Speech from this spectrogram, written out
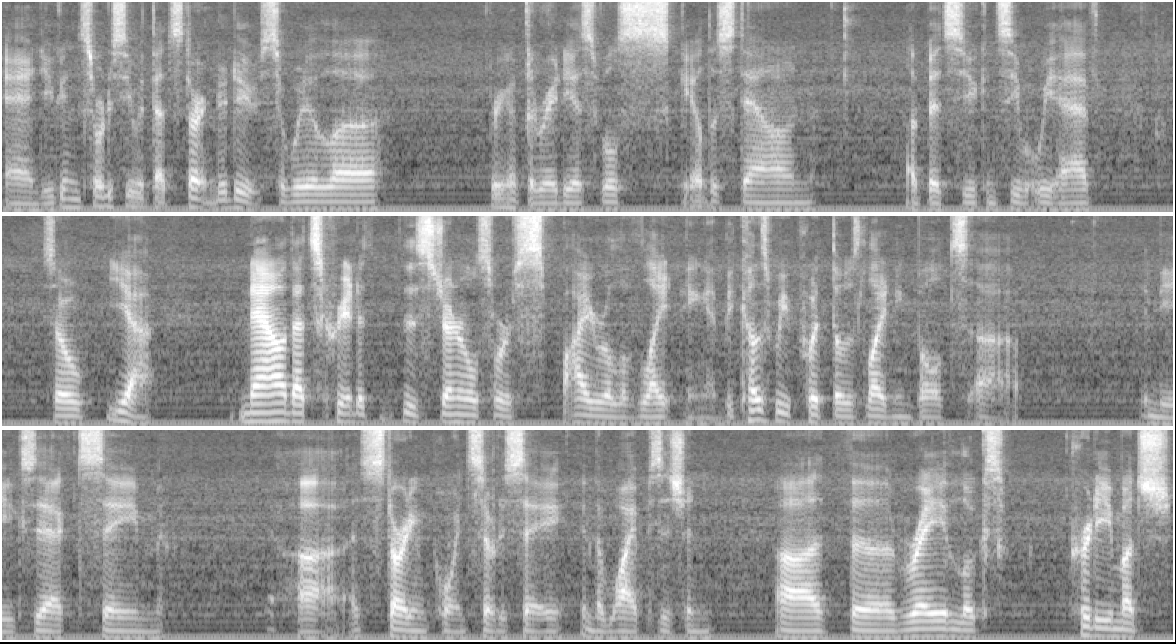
And you can sort of see what that's starting to do. So we'll uh, bring up the radius, we'll scale this down a bit so you can see what we have. So yeah, now that's created this general sort of spiral of lightning, and because we put those lightning bolts uh, in the exact same uh, starting point, so to say, in the Y position, uh, the ray looks pretty much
